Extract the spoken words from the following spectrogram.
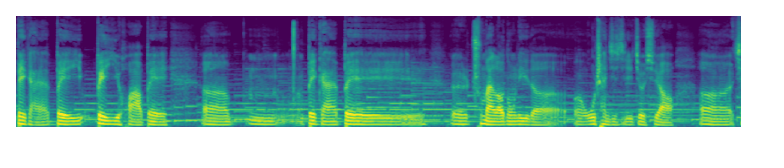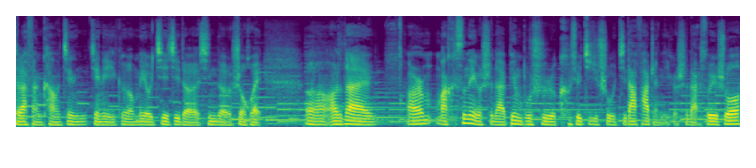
被改、被被异化、被，呃，嗯，被改、被，呃，出卖劳动力的呃无产阶级，就需要呃起来反抗，建建立一个没有阶级的新的社会。呃，而在而马克思那个时代，并不是科学技术极大发展的一个时代，所以说，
